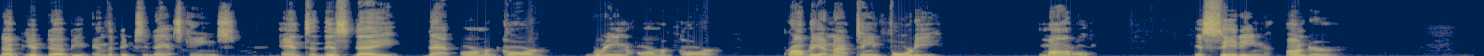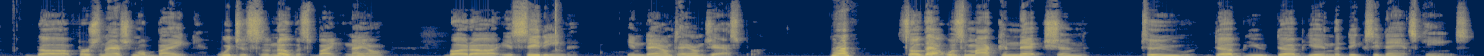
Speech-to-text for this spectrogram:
WW and the Dixie Dance Kings. And to this day, that armored car, green armored car, probably a 1940 model, is sitting under the First National Bank, which is Synovus Bank now, but uh, is sitting in downtown Jasper. Huh. So that was my connection to WW and the Dixie Dance Kings.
